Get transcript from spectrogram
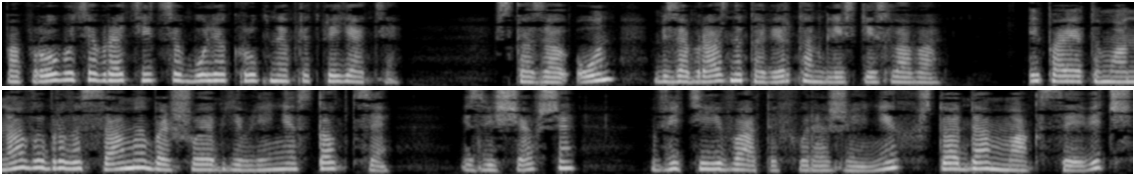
Попробуйте обратиться в более крупное предприятие, — сказал он, безобразно коверка английские слова. И поэтому она выбрала самое большое объявление в столбце, извещавшее в витиеватых выражениях, что Адам Максевич,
